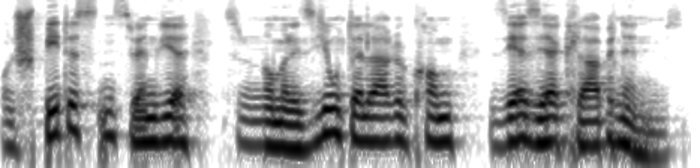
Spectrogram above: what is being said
und spätestens, wenn wir zu einer Normalisierung der Lage kommen, sehr, sehr klar benennen müssen.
